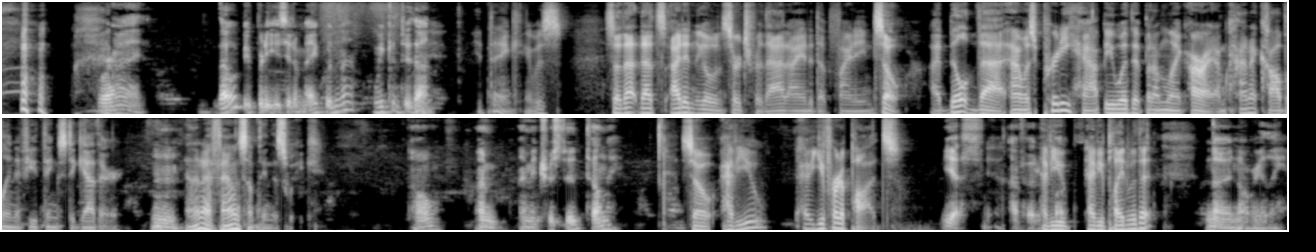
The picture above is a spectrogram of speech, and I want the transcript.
right. That would be pretty easy to make, wouldn't it? We could do that. You'd think it was so that that's I didn't go and search for that. I ended up finding so I built that and I was pretty happy with it, but I'm like, all right, I'm kind of cobbling a few things together. Mm-hmm. And then I found something this week. Oh, I'm I'm interested. Tell me. So have you have, you've heard of pods? Yes, I've heard. Have you pods. have you played with it? No, not really.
